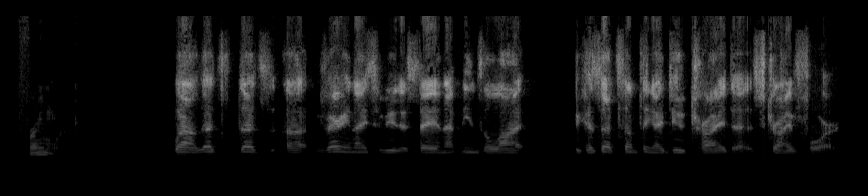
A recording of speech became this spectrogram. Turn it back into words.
framework? Wow, that's that's uh, very nice of you to say, and that means a lot because that's something I do try to strive for.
